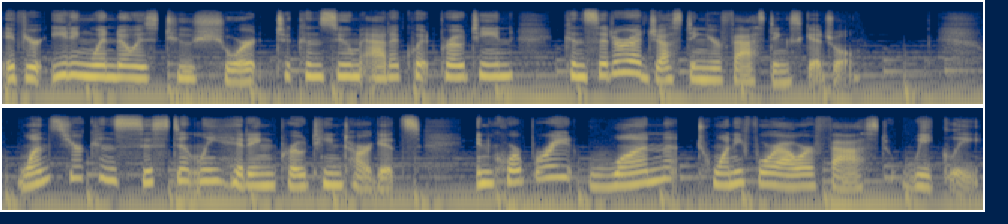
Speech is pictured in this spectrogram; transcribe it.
If your eating window is too short to consume adequate protein, consider adjusting your fasting schedule. Once you're consistently hitting protein targets, incorporate one 24-hour fast weekly.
